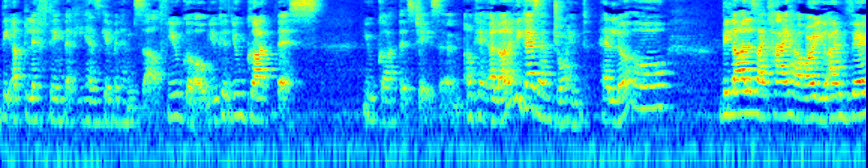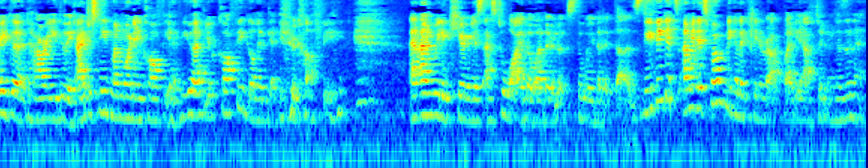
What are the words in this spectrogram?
the uplifting that he has given himself. You go. You can. You got this you got this, Jason. Okay, a lot of you guys have joined. Hello. Bilal is like, hi, how are you? I'm very good. How are you doing? I just need my morning coffee. Have you had your coffee? Go and get your coffee. And I'm really curious as to why the weather looks the way that it does. Do you think it's, I mean, it's probably going to clear up by the afternoon, isn't it?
